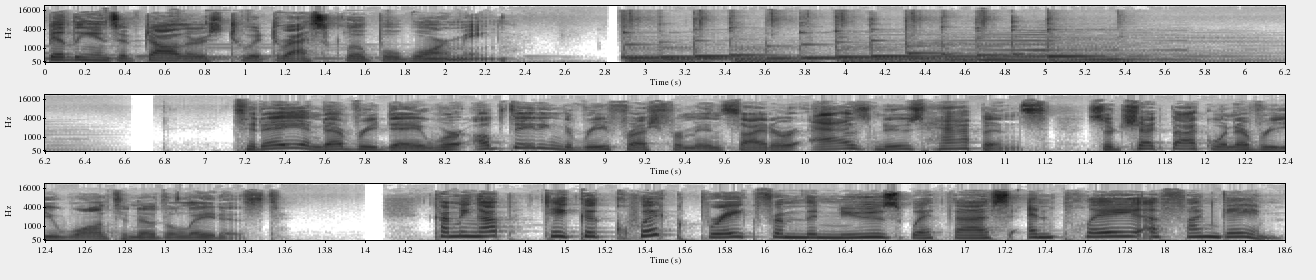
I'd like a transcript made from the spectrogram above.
billions of dollars to address global warming. Today and every day, we're updating the refresh from Insider as news happens. So check back whenever you want to know the latest. Coming up, take a quick break from the news with us and play a fun game.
